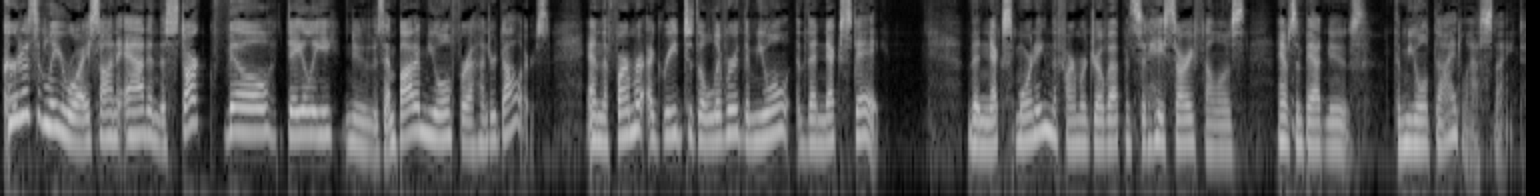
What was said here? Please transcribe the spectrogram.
Curtis and Leroy saw an ad in the Starkville Daily News and bought a mule for $100. And the farmer agreed to deliver the mule the next day. The next morning, the farmer drove up and said, Hey, sorry, fellows, I have some bad news. The mule died last night.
